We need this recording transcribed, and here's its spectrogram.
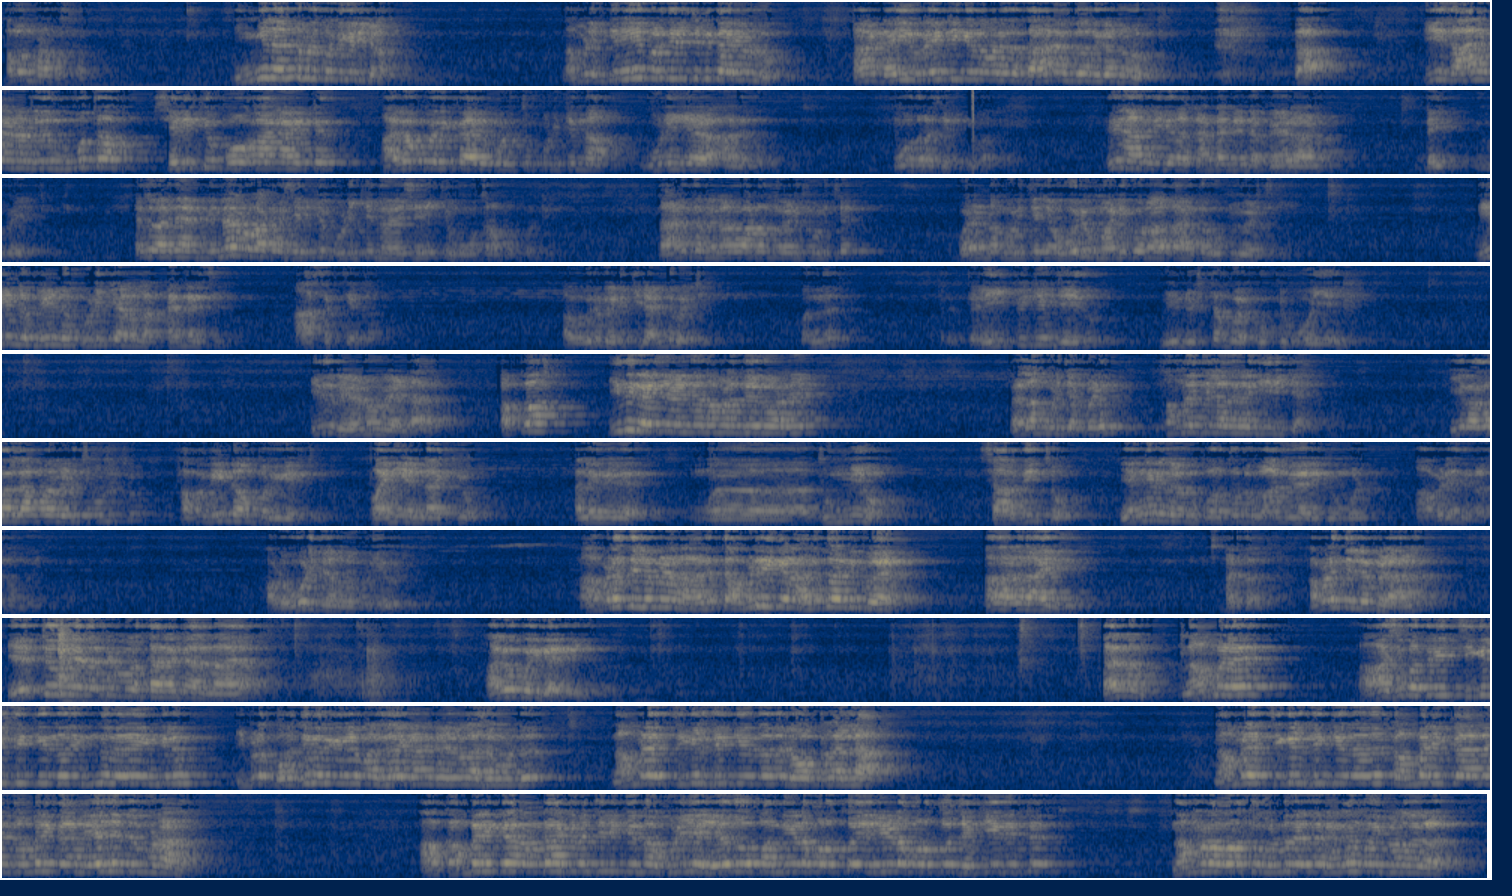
അപ്പൊ നമ്മുടെ പ്രശ്നം. ഇങ്ങനെ തന്നെ നമ്മൾ പ്രതികരിക്കണം. നമ്മൾ ഇങ്ങനെ പ്രതികരിച്ചിട്ട് കാര്യമുള്ളൂ. ആ ഡൈ യുറേറ്റിക് എന്ന് പറയുന്ന സാധനം എന്തോന്ന് കേട്ടോളൂ. ട്ടാ, ഈ സാധനം കണ്ടുകൊണ്ട് ഇത് മൂത്രം ശരിക്കും പോകാനായിട്ട് അലോപ്പതിക്കാർ കൊടുത്തു കുടിക്കുന്ന ഗുളിക ആണിത് മൂത്രം ശരിക്കും പറയാം ഇതിനകത്തിരിക്കുന്ന കണ്ടന്റിന്റെ പേരാണ് ഡൈ യുറേറ്റിക് എന്ന് പറഞ്ഞാൽ മിനറൽ വാട്ടർ ശരിക്കും കുടിക്കുന്നത് ശരിക്കും മൂത്രം പൊക്കൊണ്ടി താഴത്തെ മിനറൽ വാട്ടർ മേടിച്ച് കുടിച്ച് ഒരെണ്ണം കുടിച്ചു കഴിഞ്ഞാൽ ഒരു മണിക്കൂർ ആ താഴത്തെ കുപ്പി മേടിച്ചിരിക്കും. വീണ്ടും വീണ്ടും കുടിക്കാനുള്ള ടെൻഡൻസി ആസക്തിയല്ല. അപ്പൊ ഒരു വെടിക്ക് രണ്ട് വെടി ഒന്ന് തെളിയിപ്പിക്കുകയും ചെയ്തു. വീണ്ടും ഇഷ്ടം പോലെ കുപ്പി പോയേ ഇത് വേണോ വേണ്ട? അപ്പൊ ഇത് കഴിഞ്ഞു കഴിഞ്ഞാൽ നമ്മൾ എന്ത് പറഞ്ഞു വെള്ളം കുടിച്ചപ്പോഴും സമ്മതിച്ചില്ല നിങ്ങൾ ജീവിക്കാൻ ഈ വെള്ളമെല്ലാം കൂടെ മേടിച്ചു കുടിച്ചു. അപ്പൊ വീണ്ടും അവൻ പ്രതികരിച്ചു. പനി ഉണ്ടാക്കിയോ? അല്ലെങ്കിൽ തുമ്മിയോ? ഛർദിച്ചോ എങ്ങനെയെങ്കിലും പുറത്തോട്ട് പോകാൻ വിചാരിക്കുമ്പോൾ അവിടെ നിങ്ങൾ സമ്മതിക്കില്ല അവിടെ ഓടിച്ച് നമ്മൾ കുടിയെ വരും അവിടെ ചെല്ലുമ്പോഴാണ് അടുത്ത് അവിടെ ഇരിക്കണം അടുത്ത തട്ടിപ്പുകാരൻ അതാണ് ഇതായിരിക്കും അടുത്തത് അവിടെ ചെല്ലുമ്പോഴാണ് ഏറ്റവും വലിയ തട്ടിപ്പ് പ്രസ്ഥാനക്കാരനായ അലോപ്പതിക്കാരിയിരിക്കുന്നത് കാരണം നമ്മൾ ആശുപത്രി ചികിത്സിക്കുന്നത് ഇന്ന് വരെയെങ്കിലും ഇവിടെ കുറച്ചു പേർക്കെങ്കിലും മനസ്സിലാക്കാൻ കഴിയുന്ന നമ്മളെ ചികിത്സിക്കുന്നത് ഡോക്ടറല്ല. നമ്മളെ ചികിത്സിക്കുന്നത് കമ്പനിക്കാരനും കമ്പനിക്കാരന്റെ ഏജന്റും കൂടാണ്. ആ കമ്പനിക്കാരൻ ഉണ്ടാക്കി വെച്ചിരിക്കുന്ന ഗുളിയെ ഏതോ പന്നിയുടെ പുറത്തോ എലിയുടെ പുറത്തോ ചെക്ക് ചെയ്തിട്ട് നമ്മുടെ പുറത്ത് കൊണ്ടുവരുന്ന രംഗം നോക്കണം നിങ്ങൾ.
